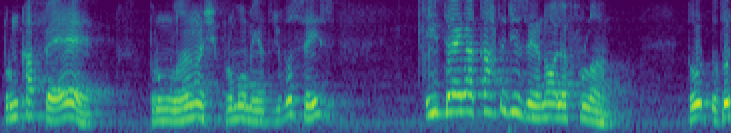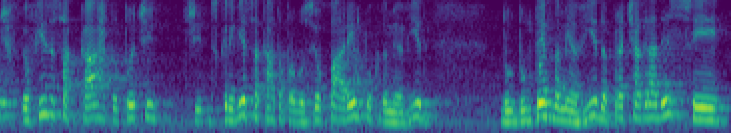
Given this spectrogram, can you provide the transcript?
para um café, para um lanche, para um momento de vocês, e entrega a carta dizendo: Olha, Fulano, tô, eu, tô te, eu fiz essa carta, eu tô te, te escrevi essa carta para você, eu parei um pouco da minha vida de um tempo da minha vida para te agradecer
